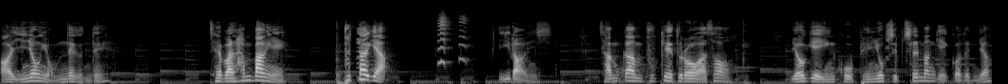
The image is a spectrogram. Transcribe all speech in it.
아 인형이 없네 근데. 제발 한 방에. 부탁이야. 이런 씨. 잠깐 부캐 들어가서 여기에 인코 167만 개 있거든요.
